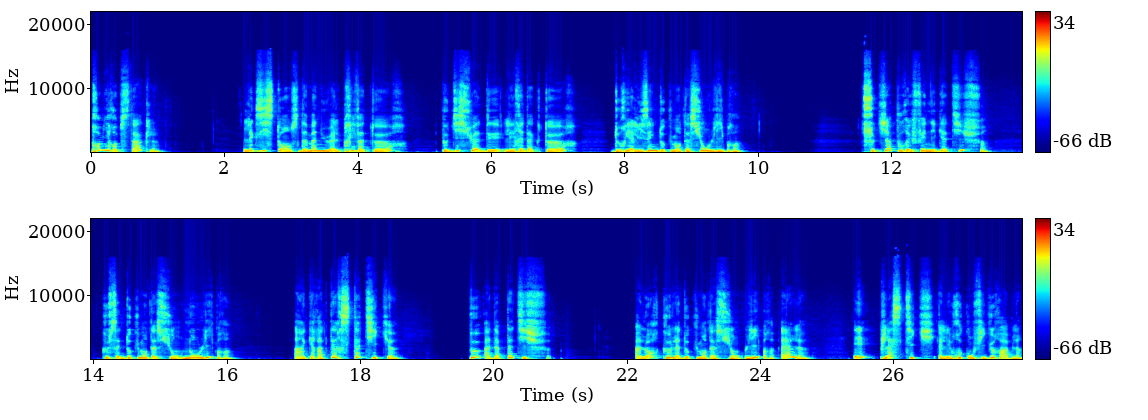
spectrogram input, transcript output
Premier obstacle, l'existence d'un manuel privateur peut dissuader les rédacteurs de réaliser une documentation libre. Ce qui a pour effet négatif que cette documentation non libre a un caractère statique, peu adaptatif, alors que la documentation libre, elle, est plastique, elle est reconfigurable.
